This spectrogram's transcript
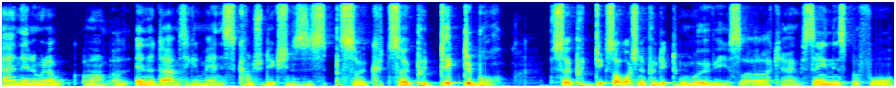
and then when I well, at the end of the day, I'm thinking, man, this contradiction is just so so predictable, so predict. It's like watching a predictable movie. It's like okay, we've seen this before.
